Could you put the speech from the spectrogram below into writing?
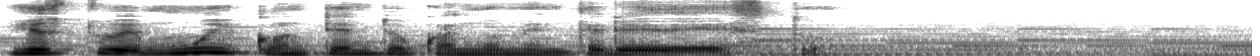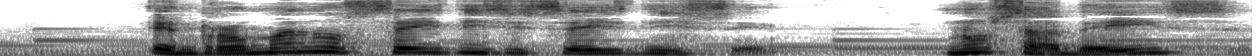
Yo estuve muy contento cuando me enteré de esto. En Romanos 6:16 dice, ¿no sabéis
